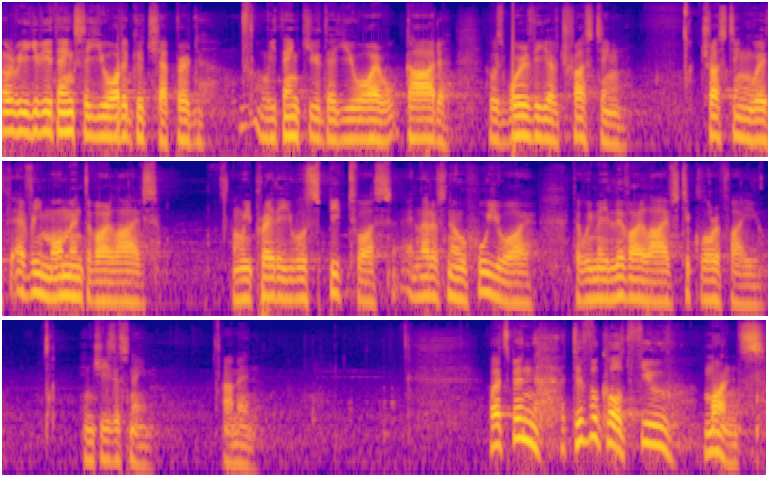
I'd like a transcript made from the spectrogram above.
Lord, we give you thanks that you are the good shepherd. We thank you that you are God who is worthy of trusting, trusting with every moment of our lives. And we pray that you will speak to us and let us know who you are, that we may live our lives to glorify you. In Jesus' name, Amen. Well, it's been a difficult few months.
